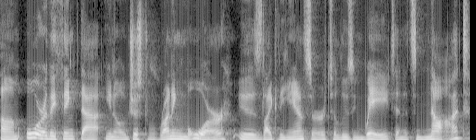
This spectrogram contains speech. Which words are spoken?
Um, or they think that you know just running more is like the answer to losing weight, and it's not.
